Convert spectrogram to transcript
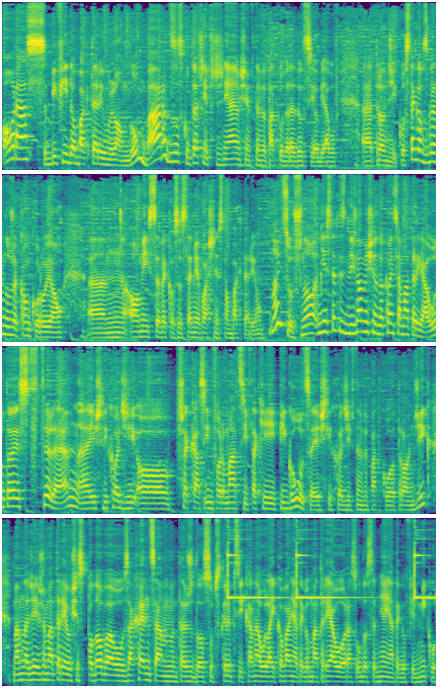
oraz Bifidobacterium longum bardzo skutecznie przyczyniają się w tym wypadku do redukcji objawów e, trądziku. Z tego względu, że konkurują o miejsce w ekosystemie właśnie z tą bakterią. No i cóż, no niestety zbliżamy się do końca materiału. To jest tyle, e, jeśli chodzi o przekaz informacji w takiej pigułce, jeśli chodzi w tym wypadku o trądzik. Mam nadzieję, że materiał się spodobał. Zachęcam też do subskrypcji kanału, lajkowania tego materiału oraz udostępniania tego filmiku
